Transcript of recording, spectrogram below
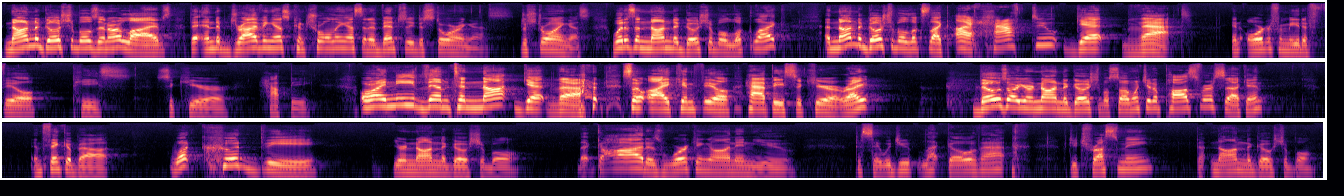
Non negotiables in our lives that end up driving us, controlling us, and eventually destroying us. Destroying us. What does a non negotiable look like? A non negotiable looks like I have to get that in order for me to feel peace, secure, happy. Or I need them to not get that so I can feel happy, secure, right? Those are your non negotiables. So I want you to pause for a second and think about what could be your non negotiable that God is working on in you to say, Would you let go of that? Would you trust me? That non negotiable.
